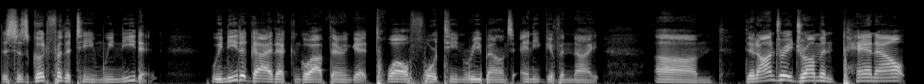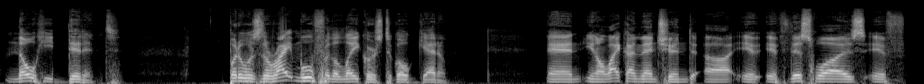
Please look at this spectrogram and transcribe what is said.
This is good for the team. We need it. We need a guy that can go out there and get 12, 14 rebounds any given night. Um, did Andre Drummond pan out? No, he didn't. But it was the right move for the Lakers to go get him. And you know, like I mentioned, uh, if, if this was if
